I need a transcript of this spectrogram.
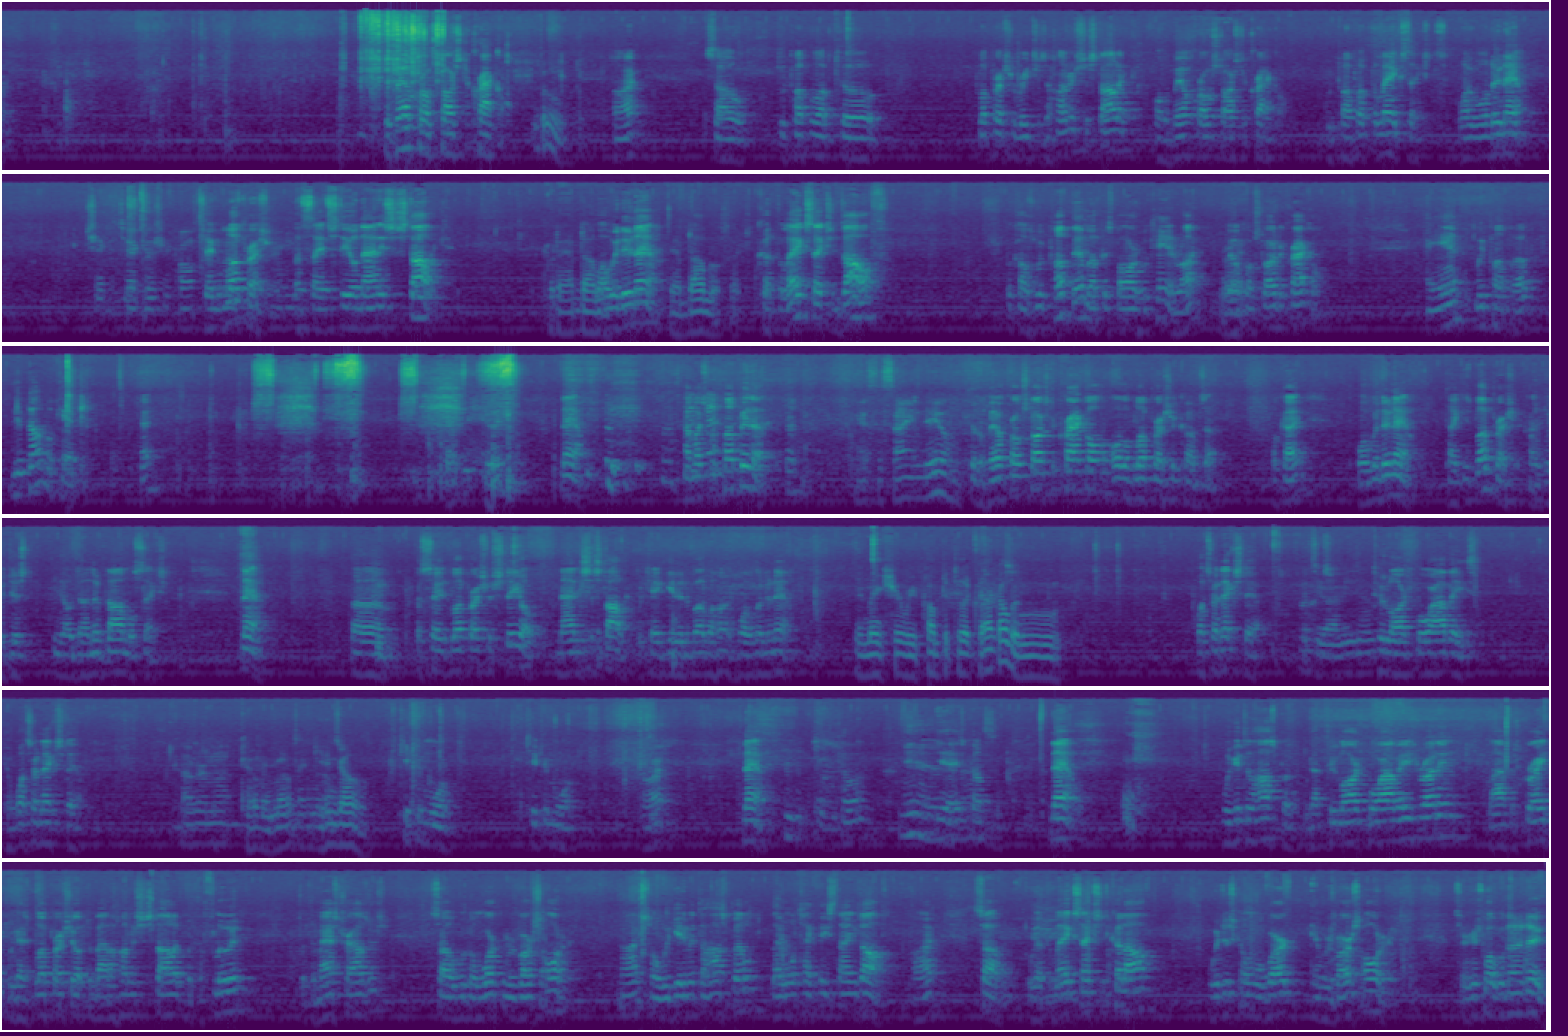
the Velcro starts to crackle. Ooh. All right, so we pump them up till blood pressure reaches hundred systolic, or the Velcro starts to crackle. We pump up the leg sections. What we wanna do now? Check the check pressure. Check the blood pressure. Let's say it's still ninety systolic. Go to What abdominal. we do now? The abdominal section. cut the leg sections off, because we pump them up as far as we can, right? Right. Velcro start to crackle. And we pump up the abdominal cavity, okay? Okay, good. Now, how much we pump it up? It's the same deal. Till the Velcro starts to crackle or the blood pressure comes up, okay? What we're going to do now, take his blood pressure, because we just, you know, done the abdominal section. Now, um, let's say his blood pressure's still ninety systolic, we can't get it above hundred, what we gonna do now? We make sure we pumped it till it crackled and What's our next step? What's your IVs on? Two large bore IVs. And what's our next step? Cover him up. cover him up, get him going. Keep him warm. Keep him warm. All right? Now, Yeah. yeah, it's coming. Now, we get to the hospital. We got two large bore IVs running. Life is great. We got his blood pressure up to about hundred systolic with the fluid, with the MAST trousers. So we're gonna work in reverse order. All right, so we get him at the hospital, they won't take these things off, all right? So, we got the leg sections cut off, we're just gonna work in reverse order. So here's what we're gonna do.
